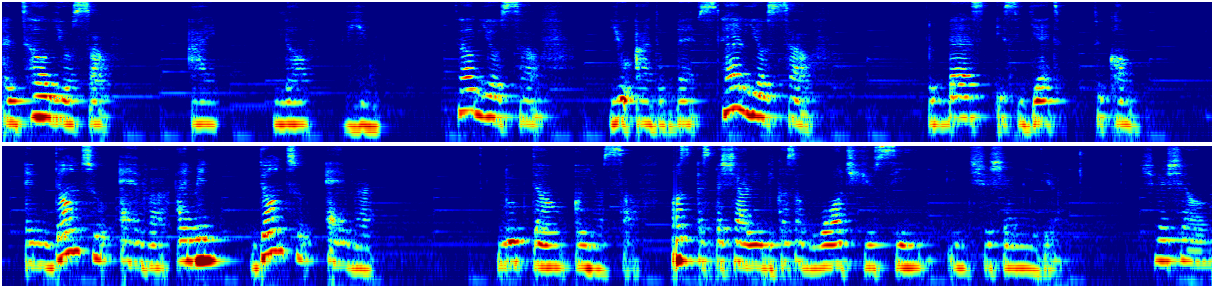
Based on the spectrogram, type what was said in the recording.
and tell yourself i love you tell yourself you are the best. Tell yourself the best is yet to come. And don't to ever, I mean, don't to ever look down on yourself. Most especially because of what you see in social media. Social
